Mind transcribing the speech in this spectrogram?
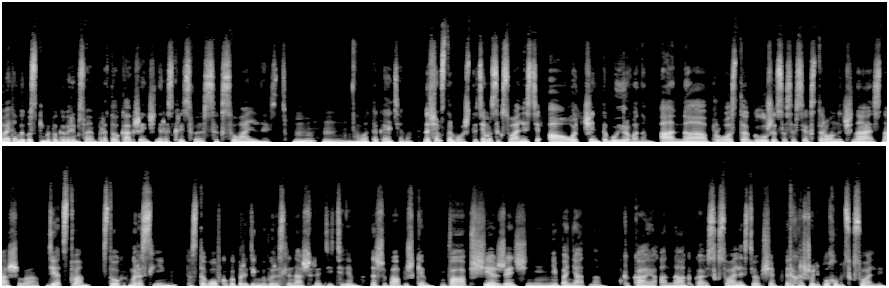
В этом выпуске мы поговорим с вами про то, как женщине раскрыть свою сексуальность. М-м-м, вот такая тема. Начнем с того, что тема сексуальности а очень табуирована. Она просто глушится со всех сторон, начиная с нашего детства, с того, как мы росли, с того, в какой парадигме выросли наши родители, наши бабушки. Вообще женщине непонятно, какая она, какая сексуальность, и вообще это хорошо или плохо быть сексуальной.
